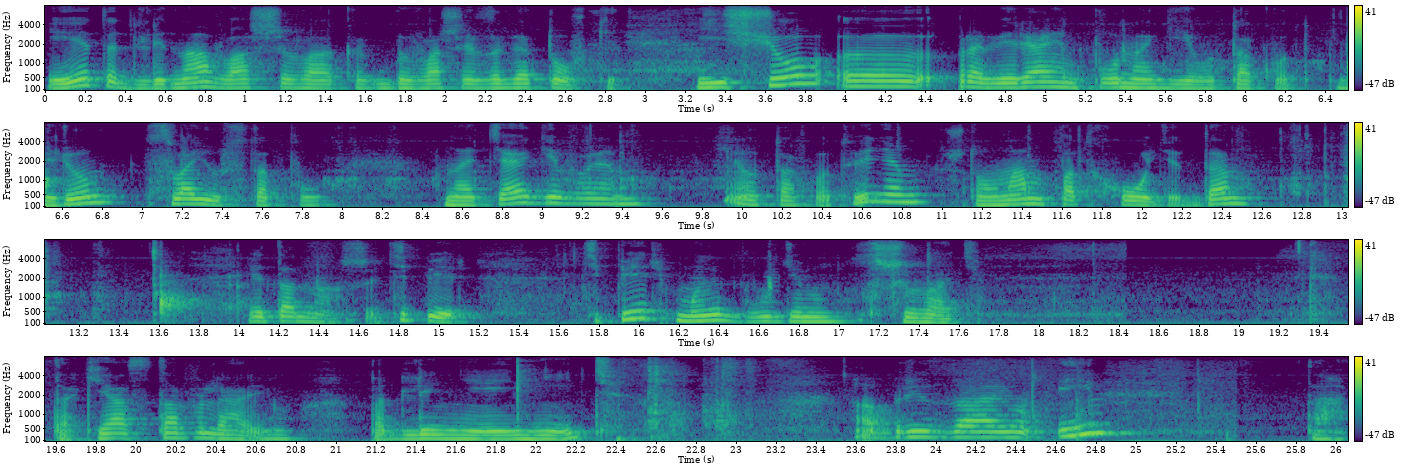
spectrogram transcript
и это длина вашего как бы вашей заготовки. Еще э, проверяем по ноге. Вот так вот берем свою стопу натягиваем и вот так вот видим, что нам подходит, да. Это наше. Теперь, теперь мы будем сшивать. Так, я оставляю подлиннее нить, обрезаю и так,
